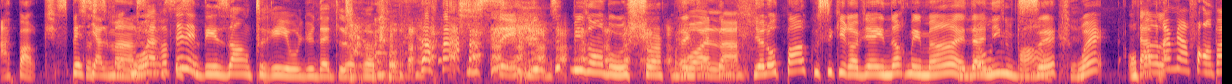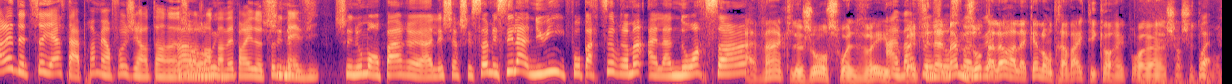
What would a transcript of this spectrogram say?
à Pâques. Spécialement. Ça va peut-être être des entrées au lieu d'être le repas. Qui sait? Une petite mise en bouche. Exactement. Il y a l'autre Pâques aussi qui revient énormément. Dani nous disait, ouais, on la parle. première fois, on parlait de ça hier, c'était la première fois que j'ai entendu, Ah, oui. j'entendais parler de ça Chez de ma nous- vie. Chez nous, mon père euh, allait chercher ça, mais c'est la nuit. Il faut partir vraiment à la noirceur. Avant que le jour soit levé. Ben, finalement, nous autres, à l'heure à laquelle on travaille, t'es correct pour aller chercher ton Ouais. monde.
